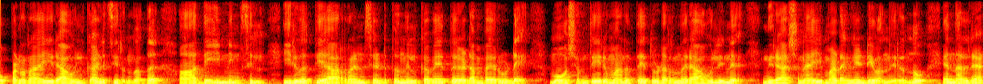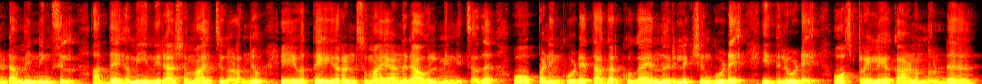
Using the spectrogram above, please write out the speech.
ഓപ്പണറായി രാഹുൽ കളിച്ചിരുന്നത്. ആദ്യ ഇന്നിംഗ്സിൽ ഇരുപത്തിയാറ് റൺസ് എടുത്തു നിൽക്കവേ തേർഡ് അമ്പയറുടെ മോശം തീരുമാനത്തെ തുടർന്ന് രാഹുലിന് നിരാശനായി മടങ്ങേണ്ടി വന്നിരുന്നു. എന്നാൽ രണ്ടാം ഇന്നിംഗ്സിൽ അദ്ദേഹം ഈ നിരാശ മായച്ചു കളഞ്ഞു. എഴുപത്തേഴ് റൺസുമായാണ് രാഹുൽ മിന്നിച്ചത്. ഓപ്പണിംഗ് കൂടെ തകർക്കുക എന്നൊരു ലക്ഷ്യം കൂടെ ഇതിലൂടെ ഓസ്ട്രേലിയ കാണുന്നുണ്ട്.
